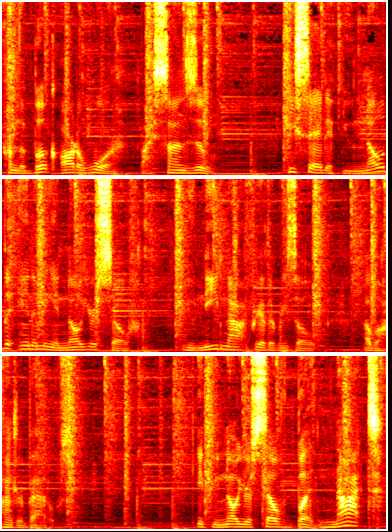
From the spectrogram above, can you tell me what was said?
From the book Art of War by Sun Tzu, he said, If you know the enemy and know yourself, you need not fear the result of a hundred battles. If you know yourself but not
